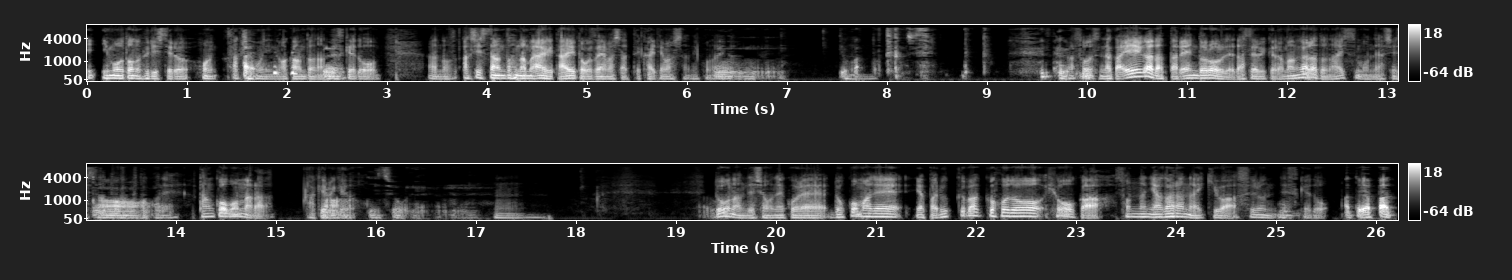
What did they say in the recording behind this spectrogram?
い妹のふりしてる本、作者本人のアカウントなんですけど、あの、アシスタントの名前挙げてありがとうございましたって書いてましたね、この間。うんうんよかったって感じですまあそうですね。だから映画だったらエンドロールで出せるけど、漫画だとないっすもんね、アシスタントとかね。単行本なら書けるけど。あでしょうね。うんうん。どうなんでしょうね、これ。どこまで、やっぱルックバックほど評価、そんなに上がらない気はするんですけど。あとやっぱ、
